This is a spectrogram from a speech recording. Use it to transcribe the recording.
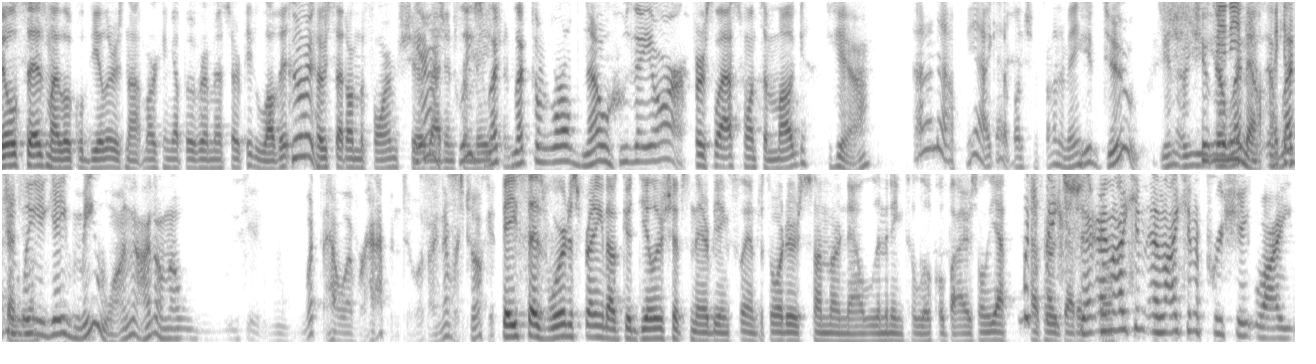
Bill says my local dealer is not marking up over MSRP. Love it. Good. Post that on the forum. Share yes, that information. please let, let the world know who they are. First last wants a mug. Yeah, I don't know. Yeah, I got a bunch in front of me. you do. You know, Shoot you, me an alleged- email. I can send you Allegedly, you gave me one. I don't know what however, happened it. I never took it. Base says word is spreading about good dealerships and they're being slammed with orders. Some are now limiting to local buyers. Well, yeah, Which I've heard makes sense, and. I can and I can appreciate why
